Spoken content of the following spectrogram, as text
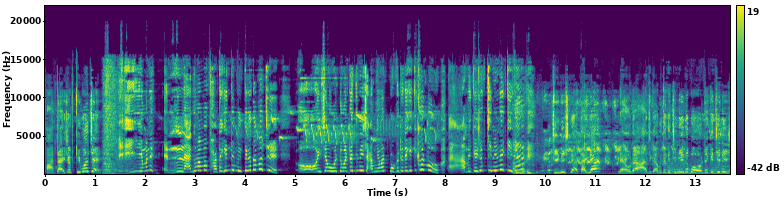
ফাটা এসব কি বলছে? এই মানে না গো বাবা ফাটা কিন্তু মিথ্যে কথা বলছে। ওই সব উল্টো পাল্টা জিনিস আমি আমার পকেটে রেখে কি করব? আমি কি সব চিনি নাকি? হ্যাঁ? চিনিস না তাই না? লেওরা আজকে আমি তোকে চিনিয়ে দেবো ওটাকে চিনিস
